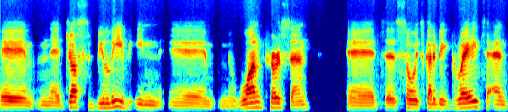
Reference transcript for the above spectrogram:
um, just believe in um, one person, uh, so it's going to be great, and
